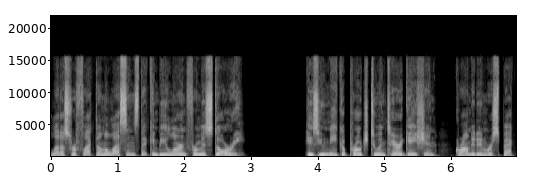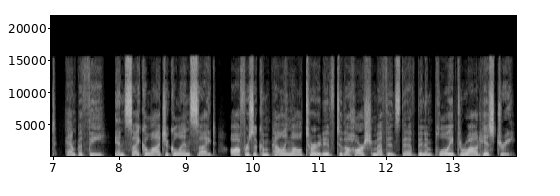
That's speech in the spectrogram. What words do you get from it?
let us reflect on the lessons that can be learned from his story. His unique approach to interrogation, grounded in respect, empathy, and psychological insight, offers a compelling alternative to the harsh methods that have been employed throughout history.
